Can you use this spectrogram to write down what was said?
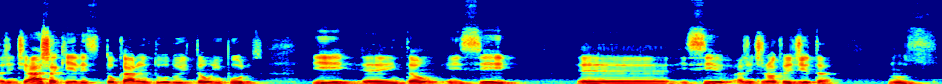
a gente acha que eles tocaram em tudo e estão impuros. E é, então, e se é, e se a gente não acredita nos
